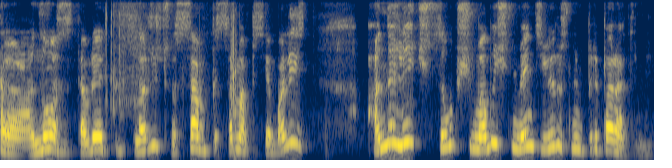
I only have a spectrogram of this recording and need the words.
э, оно заставляет предположить, что сам, сама по себе болезнь, она лечится, в общем, обычными антивирусными препаратами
